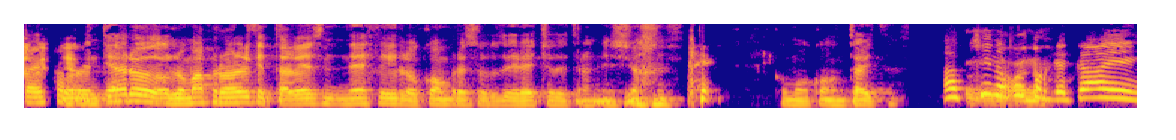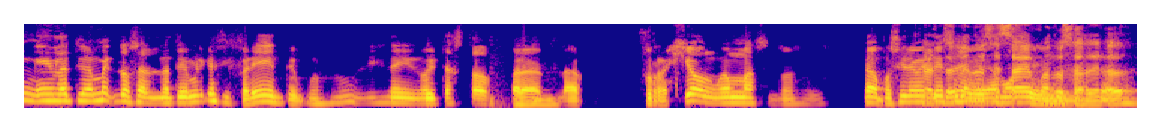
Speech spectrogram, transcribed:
Torrentear o lo más probable es que tal vez Netflix lo compre sus derechos de transmisión, como con Titan. Ah, sí, no, No, pues no. porque acá en, en Latinoamérica, o sea, Latinoamérica es diferente, pues, ¿no? Disney ahorita está para la- su región, nada más, entonces. Claro, posiblemente Claro, no se sabe cuándo saldrá.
